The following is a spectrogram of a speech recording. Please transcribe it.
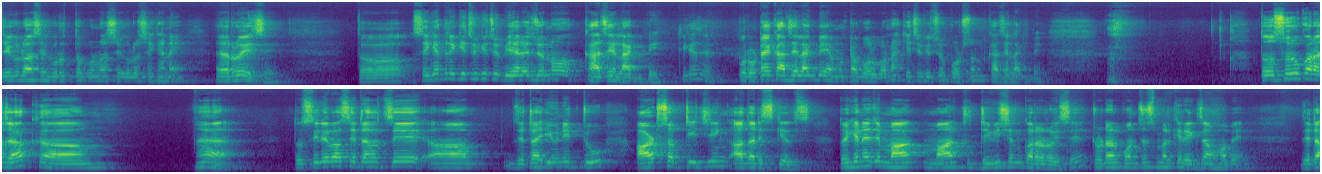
যেগুলো আছে গুরুত্বপূর্ণ সেগুলো সেখানে রয়েছে। তো সেক্ষেত্রে কিছু কিছু বিহারের জন্য কাজে লাগবে, ঠিক আছে? পুরোটাই কাজে লাগবে, এমনটা বলব না, কিছু কিছু পোর্শন কাজে লাগবে। তো শুরু করা যাক হ্যাঁ তো সিলেবাস এটা হচ্ছে যেটা unit two arts of teaching other skills তো এখানে যে মার্ক মার্কস ডিভিশন করা রয়েছে টোটাল পঞ্চাশ মার্কের এক্সাম হবে, যেটা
